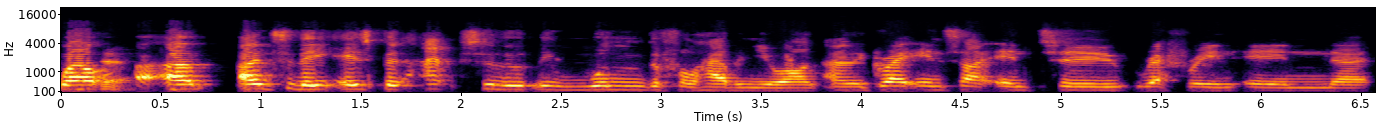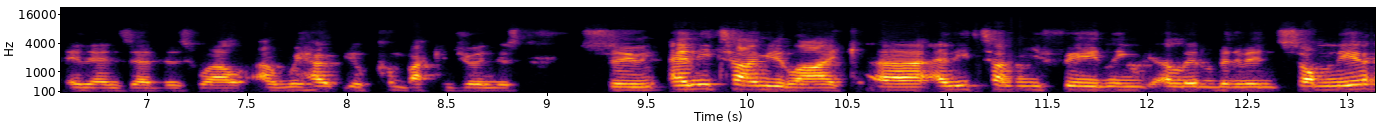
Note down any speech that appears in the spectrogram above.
Well, Yeah. um, Anthony, it's been absolutely wonderful having you on, and a great insight into refereeing in uh, in NZ as well. And we hope you'll come back and join us soon, anytime you like. Uh, anytime you're feeling a little bit of insomnia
